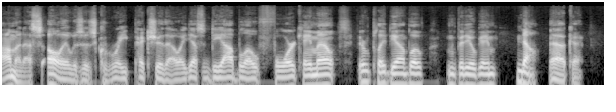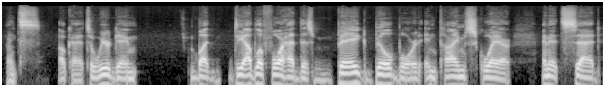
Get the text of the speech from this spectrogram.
ominous. Oh, it was this great picture though. I guess Diablo Four came out. Have you ever played Diablo in video game? No. Ah, Okay, that's okay. It's a weird game, but Diablo Four had this big billboard in Times Square, and it said.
